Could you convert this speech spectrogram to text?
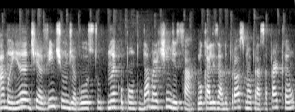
Amanhã, dia 21 de agosto, no ecoponto da Martim de Sá, localizado próximo à Praça Parcão,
